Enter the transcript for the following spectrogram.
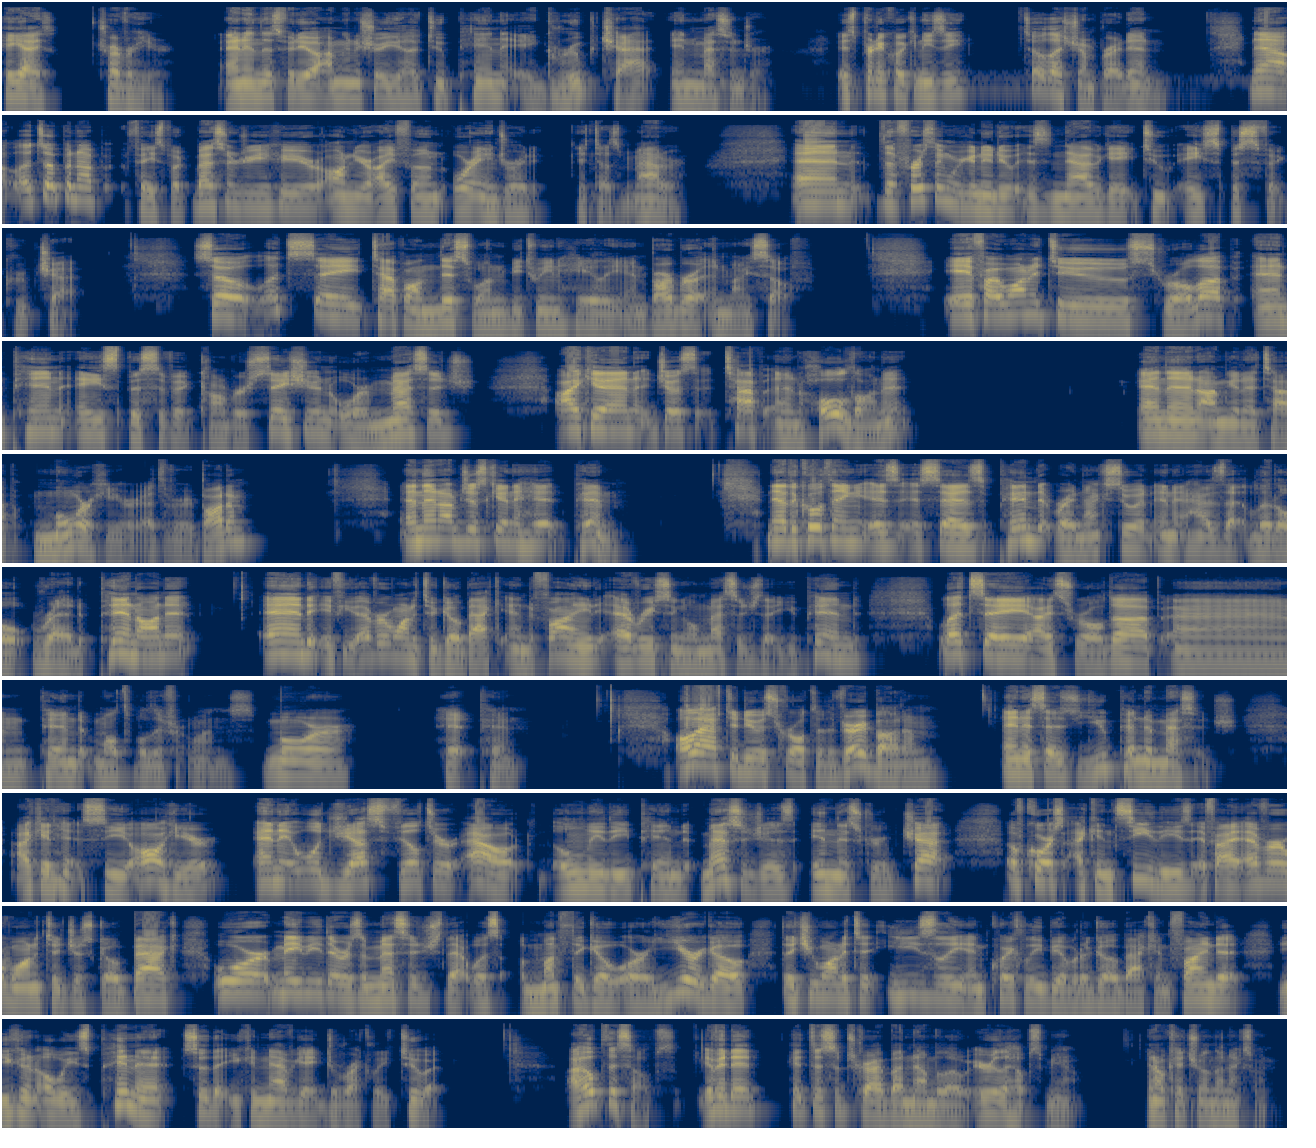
Hey guys, Trevor here. And in this video, I'm going to show you how to pin a group chat in Messenger. It's pretty quick and easy, so let's jump right in. Now, let's open up Facebook Messenger here on your iPhone or Android. It doesn't matter. And the first thing we're going to do is navigate to a specific group chat. So let's say tap on this one between Haley and Barbara and myself. If I wanted to scroll up and pin a specific conversation or message, I can just tap and hold on it. And then I'm going to tap more here at the very bottom. And then I'm just going to hit pin. Now, the cool thing is it says pinned right next to it, and it has that little red pin on it. And if you ever wanted to go back and find every single message that you pinned, let's say I scrolled up and pinned multiple different ones. More, hit pin. All I have to do is scroll to the very bottom and it says you pinned a message. I can hit see all here and it will just filter out only the pinned messages in this group chat. Of course, I can see these if I ever wanted to just go back, or maybe there was a message that was a month ago or a year ago that you wanted to easily and quickly be able to go back and find it. You can always pin it so that you can navigate directly to it. I hope this helps. If it did, hit the subscribe button down below. It really helps me out. And I'll catch you on the next one.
